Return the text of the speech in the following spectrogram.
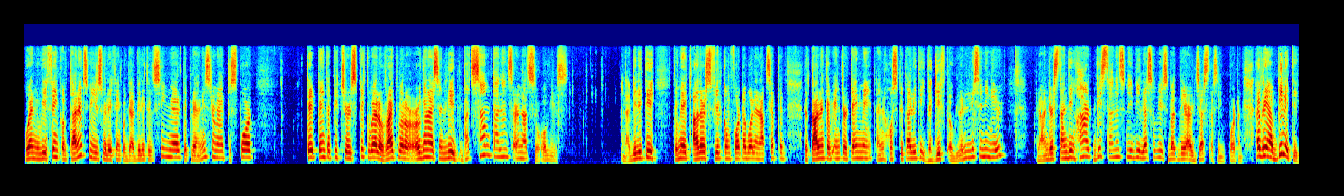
When we think of talents, we usually think of the ability to sing well, to play an instrument, to sport, to paint a picture, speak well, or write well, or organize and lead. But some talents are not so obvious. An ability to make others feel comfortable and accepted, the talent of entertainment and hospitality, the gift of listening ear, the understanding heart. These talents may be less obvious, but they are just as important. Every ability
